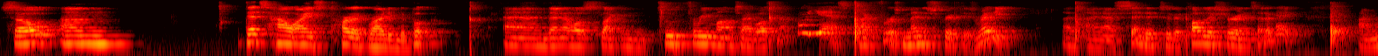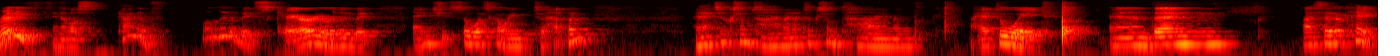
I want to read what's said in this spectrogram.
So um, that's how I started writing the book. And then I was like in two, three months, I was like, oh yes, my first manuscript is ready. And, and I sent it to the publisher and said, okay, I'm ready. And I was kind of a little bit scared or a little bit anxious. So what's going to happen? And it took some time and it took some time and I had to wait. And then I said, okay,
